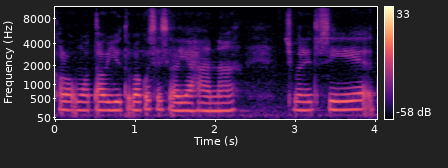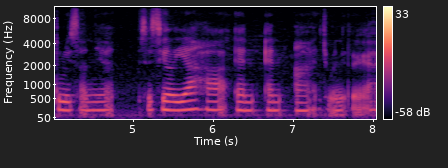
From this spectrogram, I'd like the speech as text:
Kalau mau tahu YouTube aku Cecilia Hana. Cuman itu sih tulisannya Cecilia H N N A cuman itu ya.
